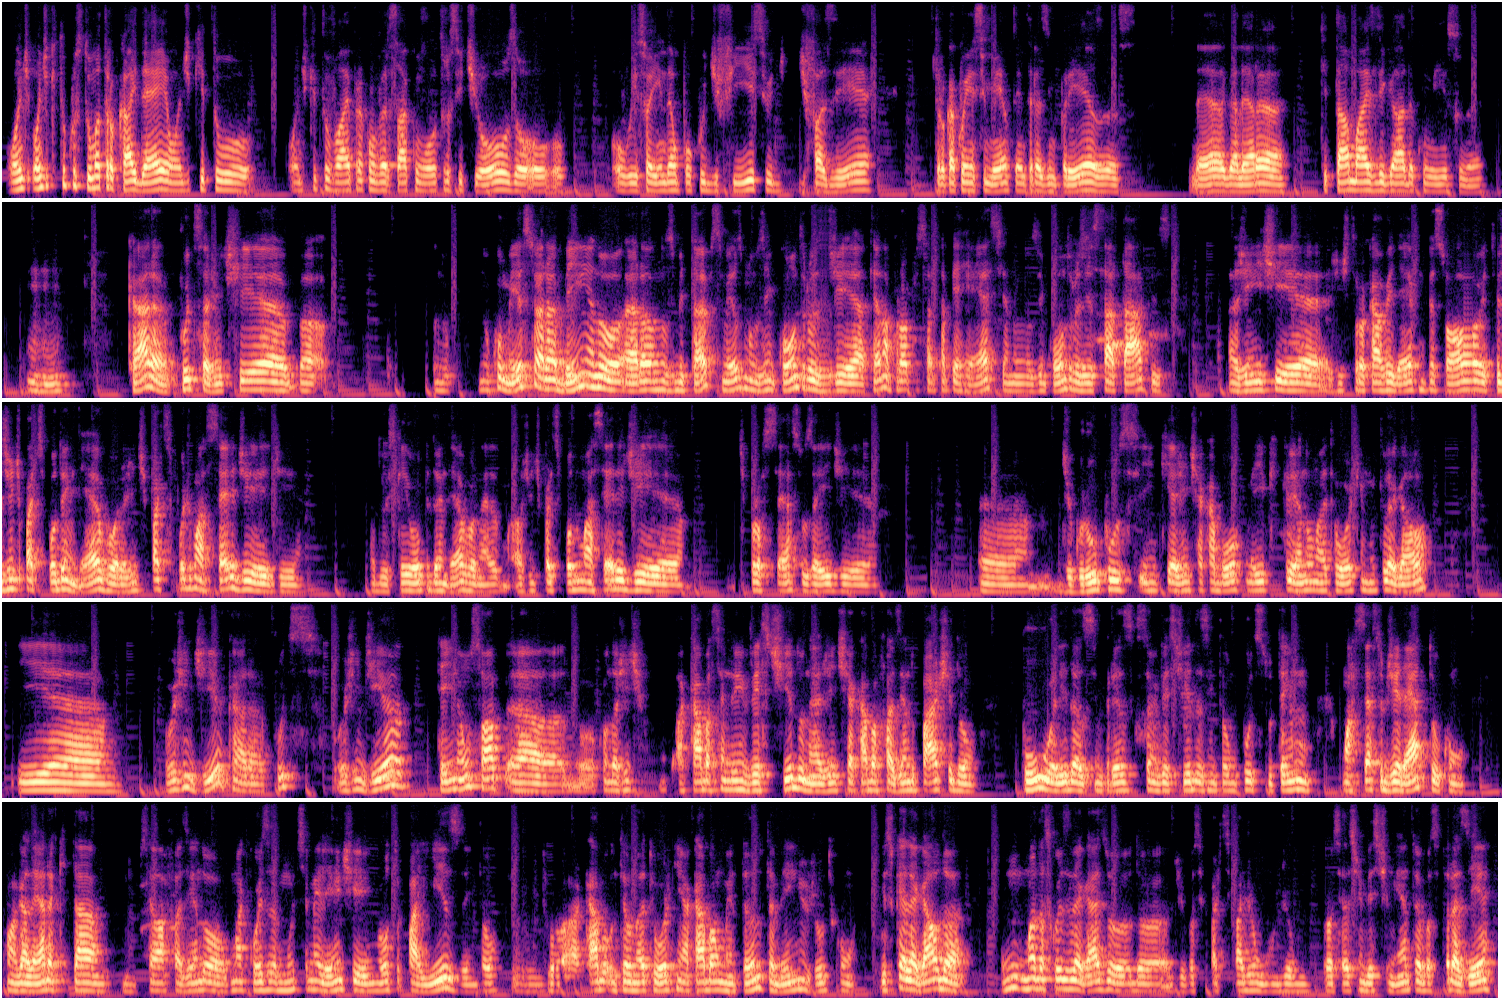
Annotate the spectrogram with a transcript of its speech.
onde, onde que tu costuma trocar ideia, onde que tu, onde que tu vai para conversar com outros CTOs, ou, ou, ou, isso ainda é um pouco difícil de fazer, trocar conhecimento entre as empresas? né? A galera que tá mais ligada com isso, né? Uhum. Cara, putz, a gente é, no, no, começo era bem no, era nos meetups mesmo, nos encontros de até na própria startup RS, nos encontros de startups, a gente a gente trocava ideia com o pessoal e depois a gente participou do Endeavor, a gente participou de uma série de, de do Scale Up do Endeavor, né? A gente participou de uma série de, de processos aí de de grupos em que a gente acabou meio que criando um networking muito legal. E uh, hoje em dia, cara, putz, hoje em dia tem não só uh, quando a gente acaba sendo investido, né, a gente acaba fazendo parte do pool ali das empresas que são investidas, então, putz, tu tem um, um acesso direto com, com a galera que está, sei lá, fazendo alguma coisa muito semelhante em outro país, então acaba, o teu networking acaba aumentando também junto com isso que é legal da uma das coisas legais do, do, de você participar de um, de um processo de investimento é você trazer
